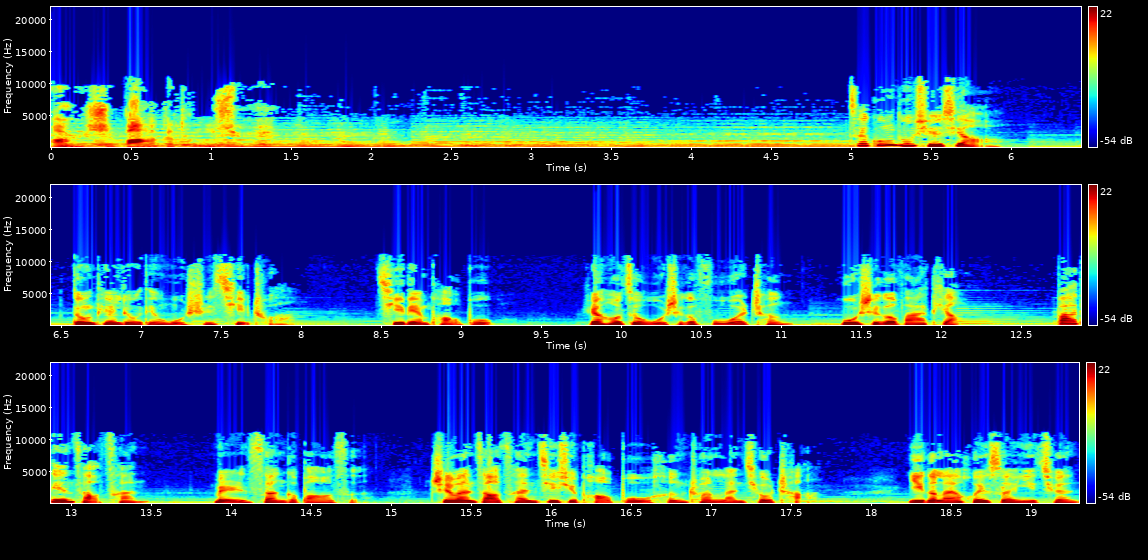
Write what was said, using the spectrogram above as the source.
二十八个同学。在工读学校，冬天六点五十起床，七点跑步，然后做五十个俯卧撑，五十个蛙跳，八点早餐。每人三个包子，吃完早餐继续跑步，横穿篮球场，一个来回算一圈，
